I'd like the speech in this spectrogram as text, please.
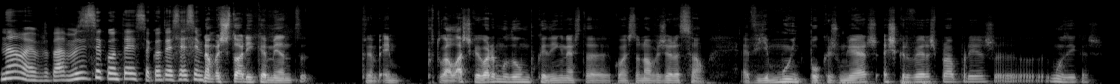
Não, é verdade, mas isso acontece, acontece, é sempre... Não, mas historicamente, por exemplo, em Portugal, acho que agora mudou um bocadinho nesta, com esta nova geração. Havia muito poucas mulheres a escrever as próprias eh, músicas.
